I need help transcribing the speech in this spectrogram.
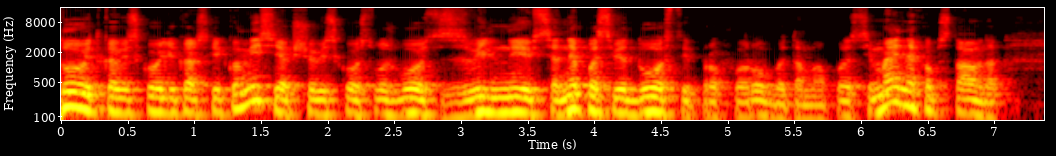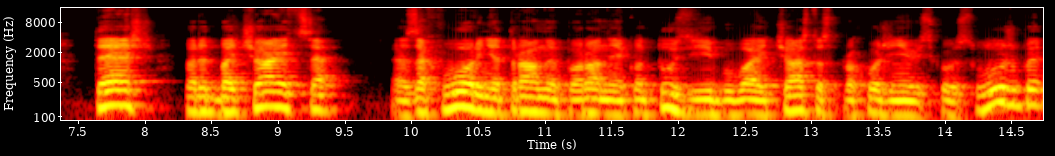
довідка військово-лікарської комісії, якщо військовослужбовець звільнився не по свідоцтві про хвороби там, а по сімейних обставинах, теж передбачається е, захворювання, травми, поранення, контузії бувають часто з проходження військової служби.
